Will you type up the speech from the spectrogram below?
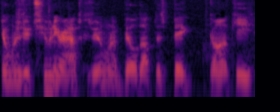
Don't want to do too many wraps because we don't want to build up this big gonky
